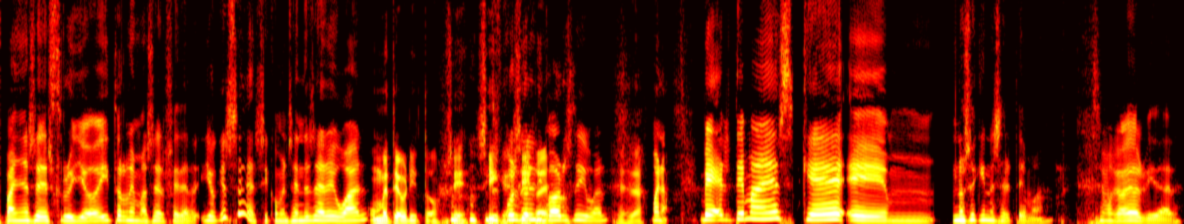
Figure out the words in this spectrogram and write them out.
Espanya se destruyó i tornem a ser federal. Jo què sé, si comencem de zero igual. Un meteorito. Sí, sigue, Després del sigue. divorci igual. Ja. Bueno, bé, el tema és que... Eh, no sé quin és el tema. Se m'acaba d'olvidar.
